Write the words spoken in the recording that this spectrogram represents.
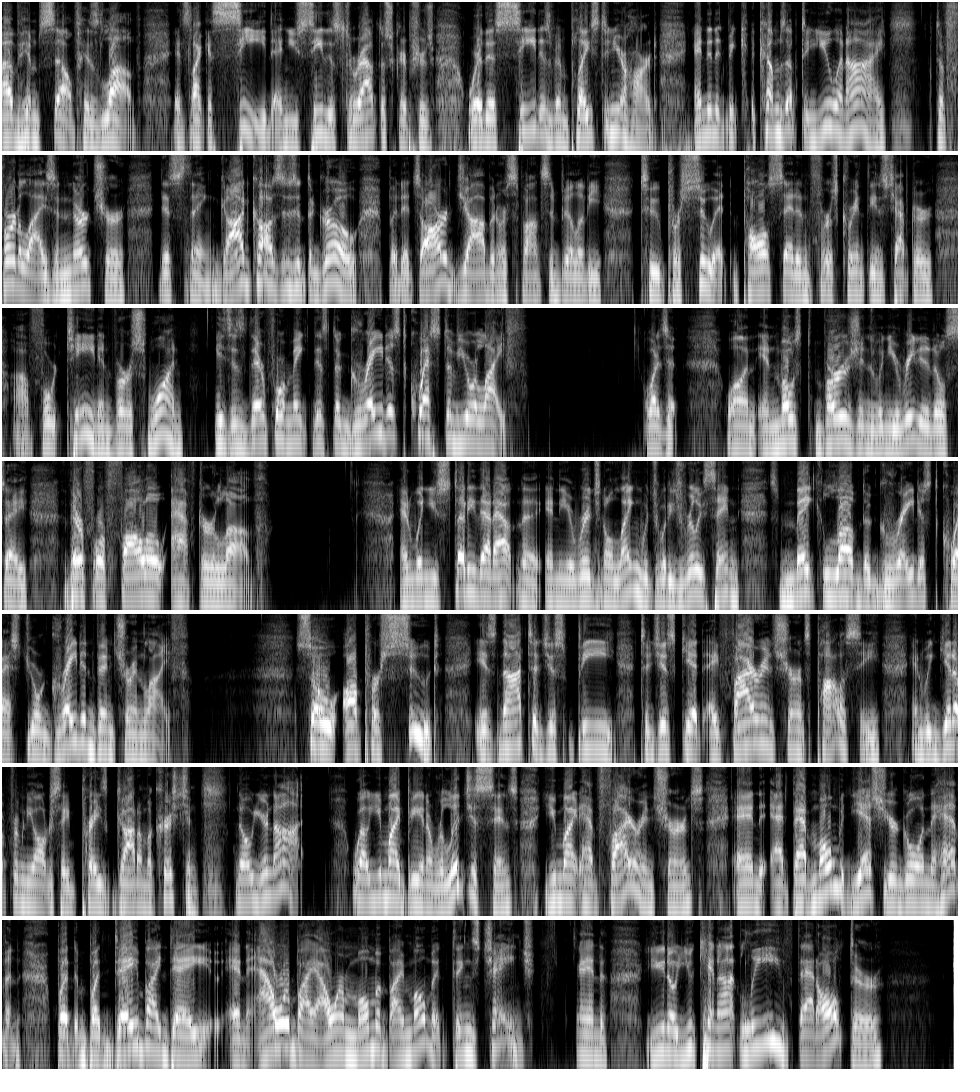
of himself, his love. It's like a seed, and you see this throughout the scriptures where this seed has been placed in your heart, and then it becomes up to you and I to fertilize and nurture this thing. God causes it to grow, but it's our job and responsibility to pursue it. Paul said in 1 Corinthians chapter uh, 14 and verse 1, he says, Therefore make this the greatest quest of your life. What is it? Well, in, in most versions, when you read it, it'll say, Therefore follow after love. And when you study that out in the in the original language, what he's really saying is make love the greatest quest, your great adventure in life. So our pursuit is not to just be to just get a fire insurance policy and we get up from the altar and say, Praise God, I'm a Christian. No, you're not. Well, you might be in a religious sense. You might have fire insurance, and at that moment, yes, you're going to heaven. But but day by day, and hour by hour, moment by moment, things change, and you know you cannot leave that altar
